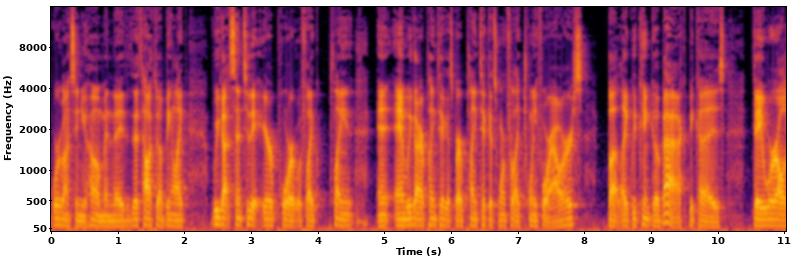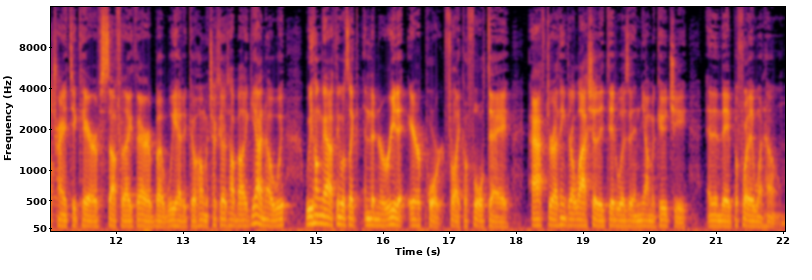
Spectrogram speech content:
we're going to send you home, and they they talked about being like, we got sent to the airport with like plane. And, and we got our plane tickets, but our plane tickets weren't for like 24 hours but like we couldn't go back because they were all trying to take care of stuff like there, but we had to go home. And Chuck Taylor talked about like, yeah, no, we we hung out. I think it was like in the Narita airport for like a full day after I think their last show they did was in Yamaguchi, and then they before they went home.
